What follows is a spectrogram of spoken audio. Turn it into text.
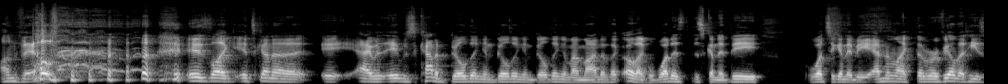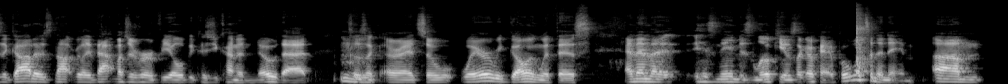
unveiled? is like it's gonna. It, I was it was kind of building and building and building in my mind of like, oh, like what is this going to be? What's it going to be? And then like the reveal that he's a god is not really that much of a reveal because you kind of know that. Mm-hmm. So it's like, all right, so where are we going with this? And then the, his name is Loki. I was like, okay, but what's in a name? Um,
